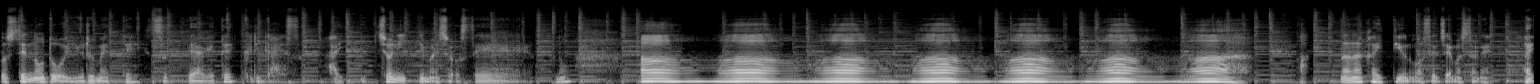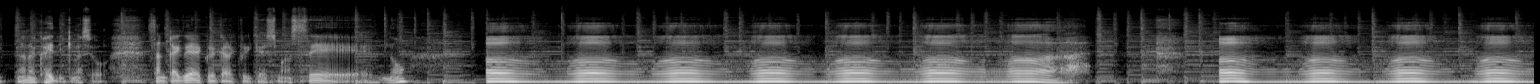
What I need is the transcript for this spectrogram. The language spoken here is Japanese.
そして喉を緩めて吸ってあげて繰り返す。はい。一緒に言ってみましょう。せーの「あーあーあーあーあー。あー7回っていうの忘れちゃいましたね。はい。7回でいきましょう。3回ぐらいこれから繰り返します。せーの。ああああああああは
